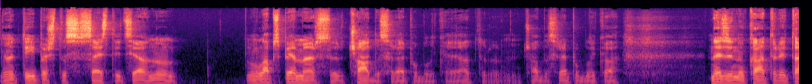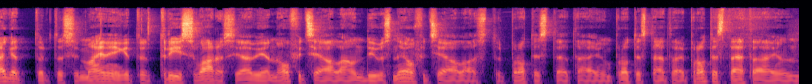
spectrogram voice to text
Nu, tīpaši tas saistīts, jā, nu, nu, labs piemērs ir Čādas republikā. Jā, tur Čādas republikā. Nezinu, kā tur ir tagad, tur tas ir mainīgi. Tur ir trīs varas, jā, viena oficiālā un divas neoficiālās. Tur protestētāji un protestētāji, protestētāji, un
